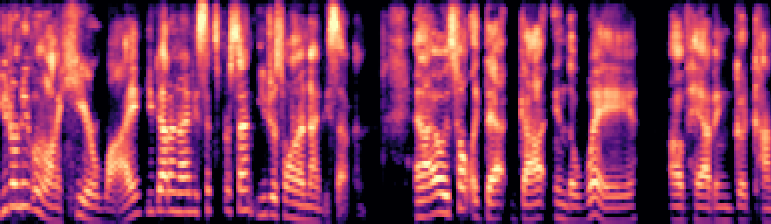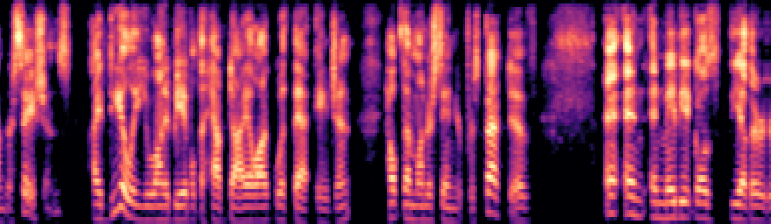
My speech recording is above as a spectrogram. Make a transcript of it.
You don't even want to hear why you got a 96%. You just want a 97. And I always felt like that got in the way of having good conversations. Ideally, you want to be able to have dialogue with that agent, help them understand your perspective, and, and, and maybe it goes the other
